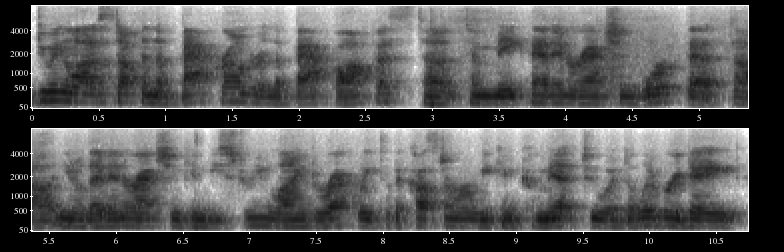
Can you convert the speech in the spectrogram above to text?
doing a lot of stuff in the background or in the back office to, to make that interaction work that uh, you know that interaction can be streamlined directly to the customer we can commit to a delivery date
